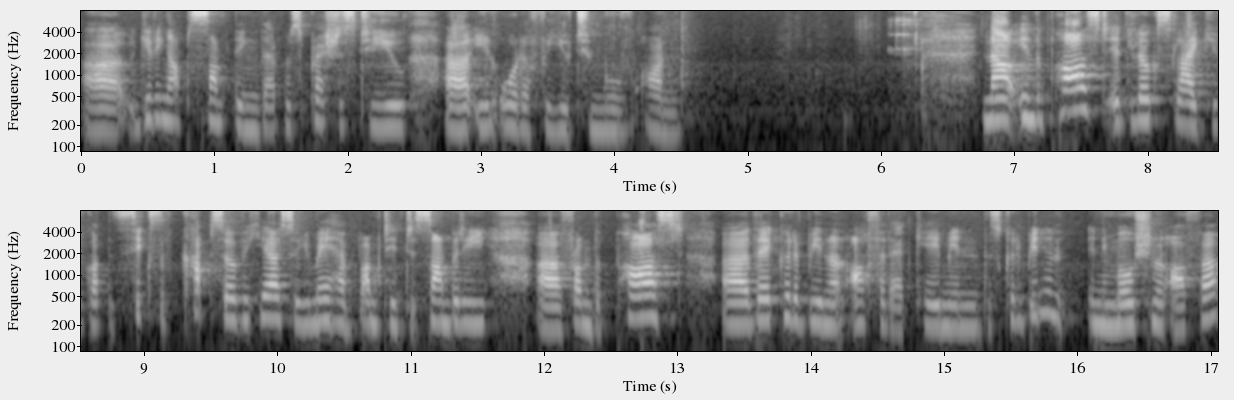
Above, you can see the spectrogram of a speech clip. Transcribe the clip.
uh, giving up something that was precious to you uh, in order for you to move on. Now, in the past, it looks like you've got the Six of Cups over here, so you may have bumped into somebody uh, from the past. Uh, there could have been an offer that came in. This could have been an, an, emotional offer.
